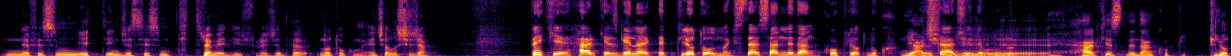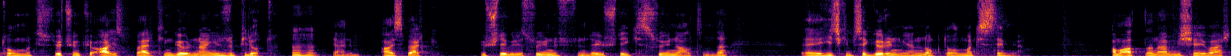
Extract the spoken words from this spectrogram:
Nefesim yettiğince, sesim titremediği sürece de not okumaya çalışacağım. Peki herkes genellikle pilot olmak ister. Sen neden kopilotluk Ya e, şimdi, tercihinde bulundun? e, herkes neden ko- pilot olmak istiyor? Çünkü iceberg'in görünen yüzü pilot. Yani iceberg üçte biri suyun üstünde, üçte ikisi suyun altında. E, hiç kimse görünmeyen nokta olmak istemiyor. Ama atlanan bir şey var.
